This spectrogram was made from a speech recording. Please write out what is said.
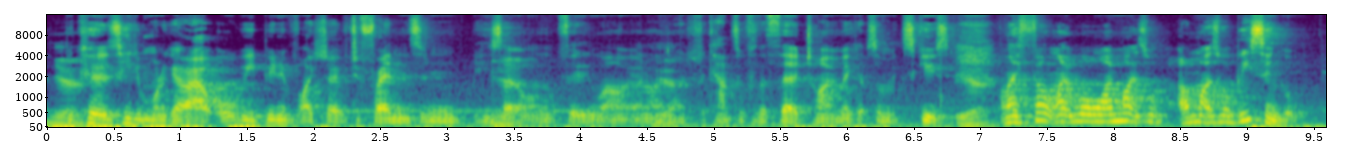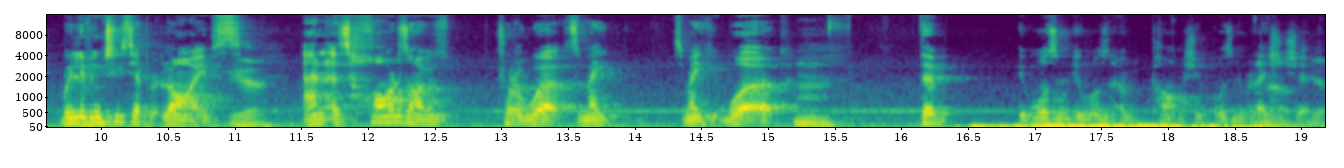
Yeah. because he didn't want to go out, or we'd been invited over to friends, and he's like, Yeah. "Oh, I'm not feeling well," and I Yeah. had to cancel for the third time and make up some excuse. And I felt like, well, I might as well I might as well be single. We're living two separate lives. Yeah. And as hard as I was trying to work to make to make it work, Hmm. the it wasn't it wasn't a partnership, it wasn't a No, relationship. yeah,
